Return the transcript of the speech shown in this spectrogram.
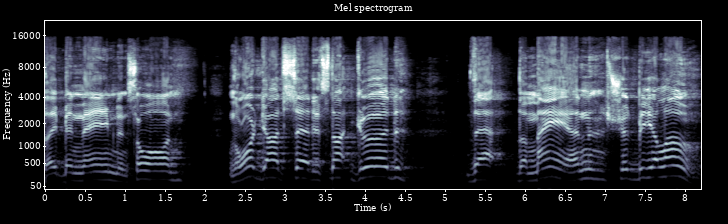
they've been named, and so on. And the Lord God said, It's not good that the man should be alone.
